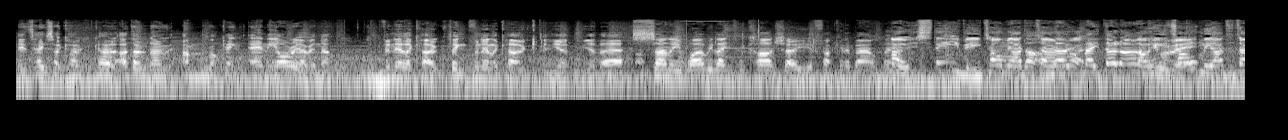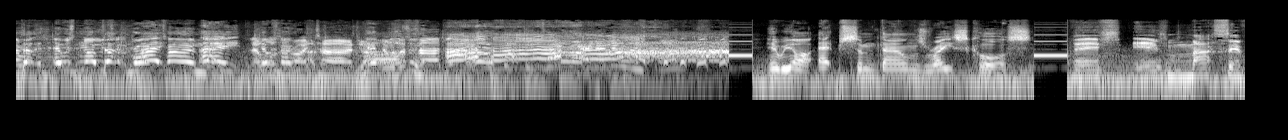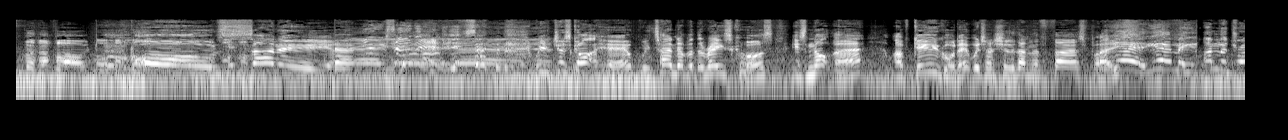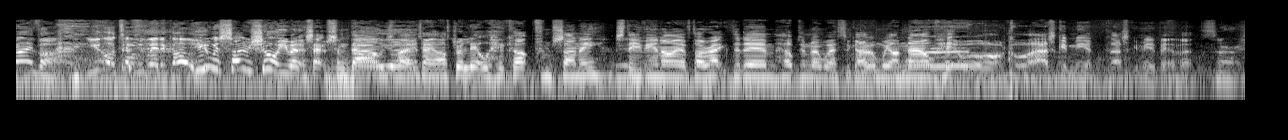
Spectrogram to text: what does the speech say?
It tastes like Coca-Cola. I don't know, I'm not getting any Oreo in that. Vanilla Coke, think Vanilla Coke and you're, you're there. Sonny, why are we late to the card show? You're fucking about, me. No, Stevie told me I had to turn no, right. mate, don't No, argue he with told me. me I had to turn right. There was no right hey, turn, mate. There There was was no no- right turn. There There was a third. Ah, Here we are, Epsom Downs Racecourse. This is massive for the vlog. Oh, Sonny! Yeah, You said it. You said- Yeah, We've just got here, we turned up at the racecourse, it's not there. I've googled it, which I should have done in the first place. Yeah, yeah, mate. I'm the driver. You got to tell me where to go. You were so sure you went to Epsom oh, Downs, Oh, yeah. mate. Okay, after a little hiccup from Sonny, Stevie and I have directed him, helped him know where to go, and we are now here. Oh god, that's giving me a that's giving me a bit of a. Sorry.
